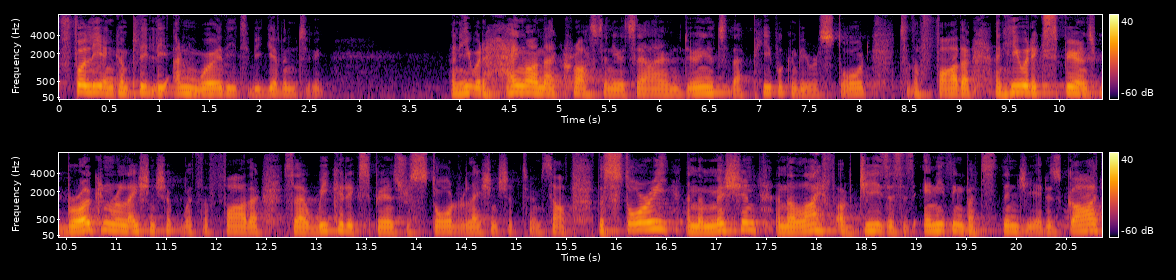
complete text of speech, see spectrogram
fully and completely unworthy to be given to. And he would hang on that cross and he would say, I am doing it so that people can be restored to the Father. And he would experience broken relationship with the Father so that we could experience restored relationship to himself. The story and the mission and the life of Jesus is anything but stingy. It is God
